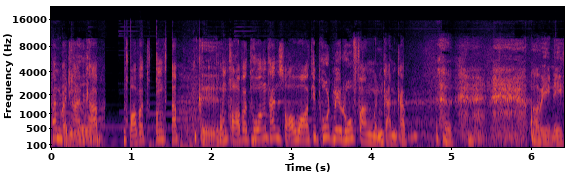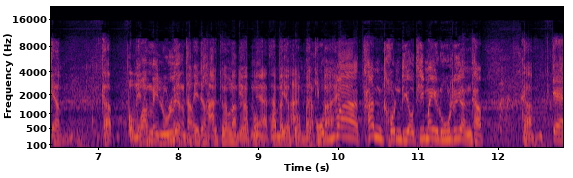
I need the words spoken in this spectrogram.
ท่านประธานครับ ขอประท้วงครับ คือ ผมขอประท้วงท่านสวที่พูดไม่รู้ฟังเหมือนกันครับ เอาอย่างนี้ครับกับผมว่าไม่รู้เรื่องทั้งไม่ต้องพรรปคระท้วงนะครับเดี๋ยวผมเนี่ยท่านประธานเดี๋ยวผมอครับธิผมบายว่าท่านคนเดียวที่ไม่รู้เรื่องครับ ครับ แก่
